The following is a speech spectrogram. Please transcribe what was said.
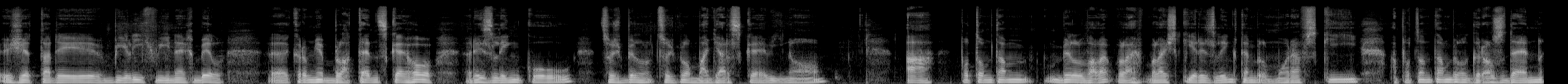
že tady v bílých vínech byl kromě blatenského rizlinku, což, byl, což bylo maďarské víno, a potom tam byl valašský rizling, ten byl moravský. A potom tam byl grozden,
